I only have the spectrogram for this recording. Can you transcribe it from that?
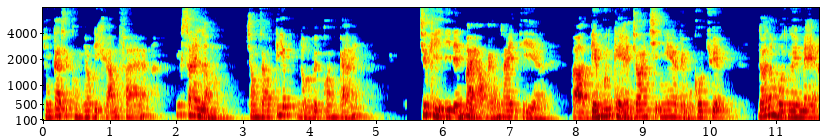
Chúng ta sẽ cùng nhau đi khám phá những sai lầm trong giao tiếp đối với con cái. Trước khi đi đến bài học ngày hôm nay thì à, Tiến muốn kể cho anh chị nghe về một câu chuyện. Đó là một người mẹ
